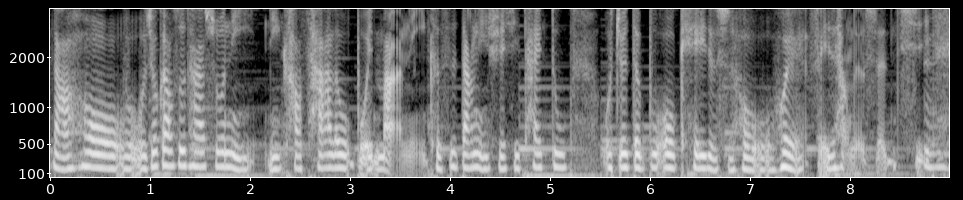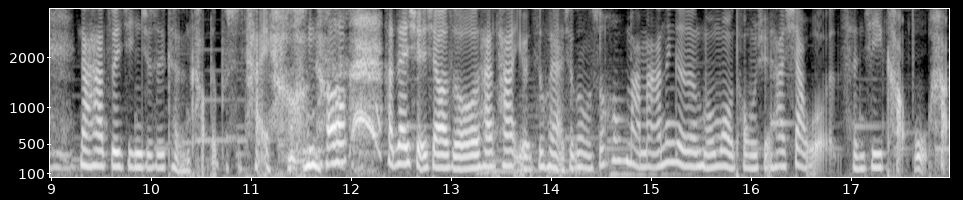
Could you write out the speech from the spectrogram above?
然后我我就告诉他说：“你你考差了，我不会骂你。可是当你学习态度我觉得不 OK 的时候，我会非常的生气。”那他最近就是可能考的不是太好，然后他在学校的时候，他他有一次回来就跟我说：“哦，妈妈，那个某某同学他笑我成绩考不好，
